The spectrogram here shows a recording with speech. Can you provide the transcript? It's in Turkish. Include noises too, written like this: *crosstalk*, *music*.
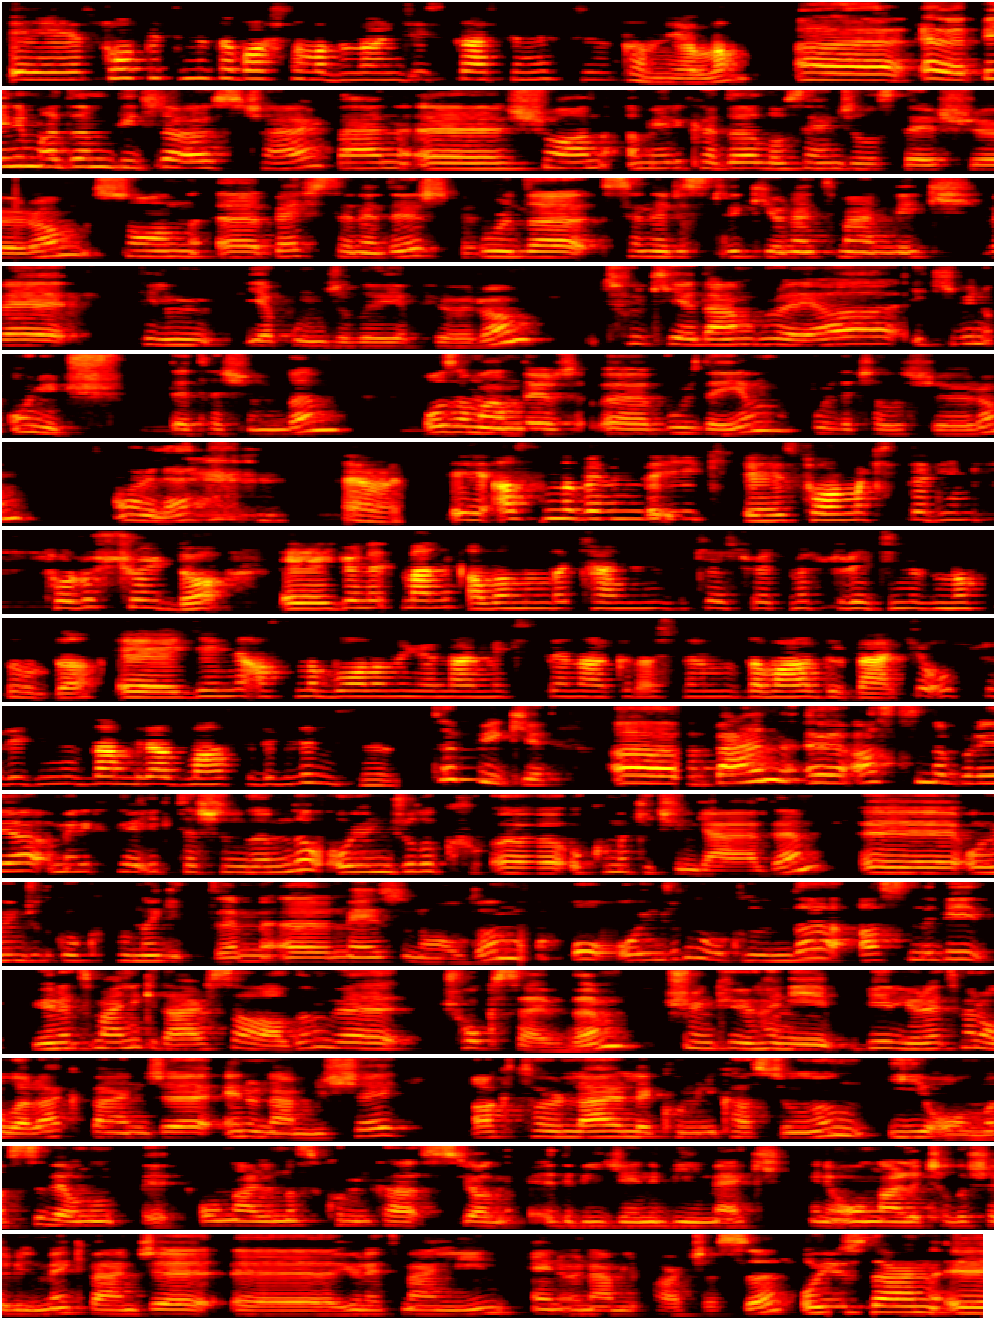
E, sohbetimize başlamadan önce isterseniz sizi tanıyalım. Ee, evet, benim adım Dicle Özçer. Ben e, şu an Amerika'da Los Angeles'ta yaşıyorum. Son 5 e, senedir burada senaristlik, yönetmenlik ve film yapımcılığı yapıyorum. Türkiye'den buraya 2013'de taşındım. O zamandır e, buradayım, burada çalışıyorum. Öyle. *laughs* Evet. E, aslında benim de ilk e, sormak istediğim soru şuydu. E, yönetmenlik alanında kendinizi keşfetme süreciniz nasıldı? E, yeni aslında bu alana yönelmek isteyen arkadaşlarımız da vardır belki. O sürecinizden biraz bahsedebilir misiniz? Tabii ki. Ben aslında buraya Amerika'ya ilk taşındığımda oyunculuk okumak için geldim. Oyunculuk okuluna gittim, mezun oldum. O oyunculuk okulunda aslında bir yönetmenlik dersi aldım ve çok sevdim. Çünkü hani bir yönetmen olarak bence en önemli şey aktörlerle komünikasyonun iyi olması ve onun e, onlarla nasıl komünikasyon edebileceğini bilmek, hani onlarla çalışabilmek bence e, yönetmenliğin en önemli parçası. O yüzden e,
